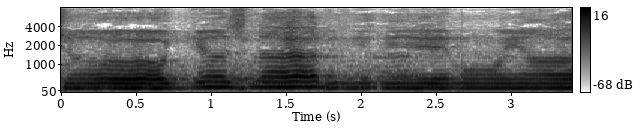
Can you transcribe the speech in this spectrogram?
çok gözlerim uyan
